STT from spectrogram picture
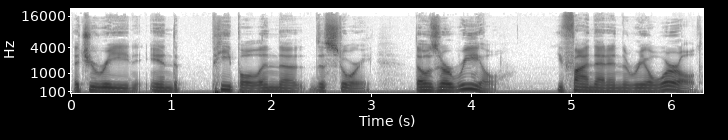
that you read in the people in the, the story. Those are real. You find that in the real world.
